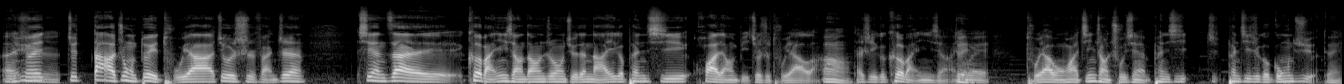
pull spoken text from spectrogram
嗯、但因为就大众对涂鸦就是反正现在刻板印象当中，觉得拿一个喷漆画两笔就是涂鸦了，嗯，它是一个刻板印象，因为涂鸦文化经常出现喷漆喷漆这个工具。对，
